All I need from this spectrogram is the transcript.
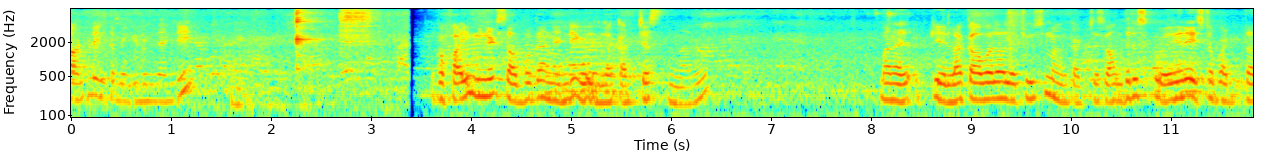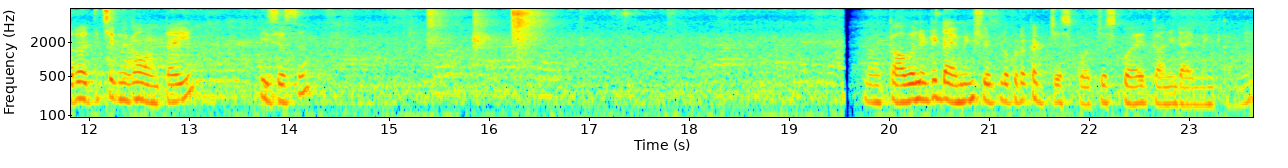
దాంట్లో ఇంత మిగిలిందండి. ఒక ఫైవ్ మినిట్స్ అవ్వగానండి ఇలా కట్ చేస్తున్నారు. మనకి ఎలా కావాలో అలా చూసి మనం కట్ చేస్తాం అందరూ స్క్వేరే ఇష్టపడతారు అయితే చిన్నగా ఉంటాయి పీసెస్. మనకు కావాలంటే డైమండ్ షేప్లో కూడా కట్ చేసుకోవచ్చు స్క్వేర్ కానీ డైమండ్ కానీ.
